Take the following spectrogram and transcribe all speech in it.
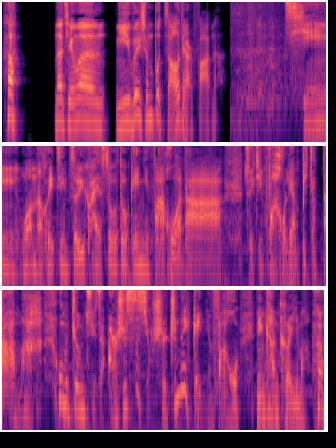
哈，那请问你为什么不早点发呢？亲，我们会尽最快速度给你发货的。最近发货量比较大嘛，我们争取在二十四小时之内给您发货，您看可以吗？哼。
